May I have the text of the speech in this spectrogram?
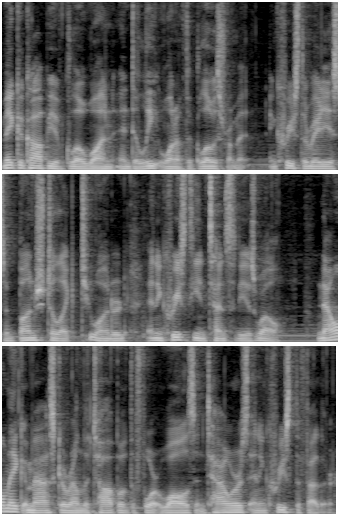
make a copy of glow 1 and delete one of the glows from it. Increase the radius a bunch to like 200 and increase the intensity as well. Now we'll make a mask around the top of the fort walls and towers and increase the feather.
